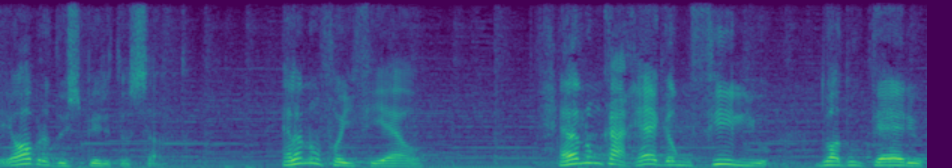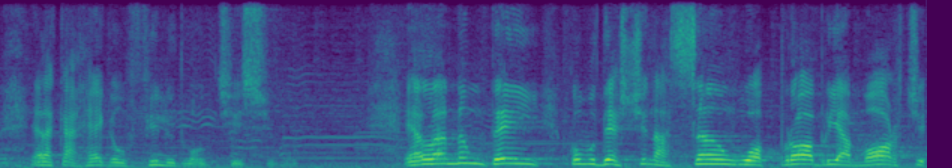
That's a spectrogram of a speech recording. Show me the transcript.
é obra do Espírito Santo. Ela não foi infiel, ela não carrega um filho do adultério, ela carrega o filho do Altíssimo. Ela não tem como destinação o opróbrio e a morte,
